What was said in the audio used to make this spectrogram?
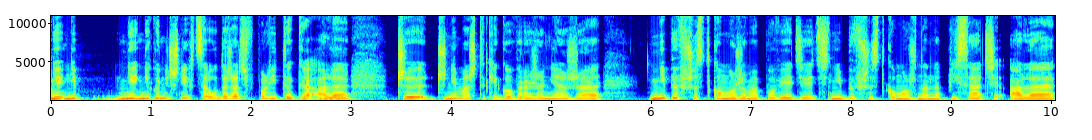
Nie, nie, nie, niekoniecznie chcę uderzać w politykę, ale Mhm. czy, czy nie masz takiego wrażenia, że niby wszystko możemy powiedzieć, niby wszystko można napisać, ale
